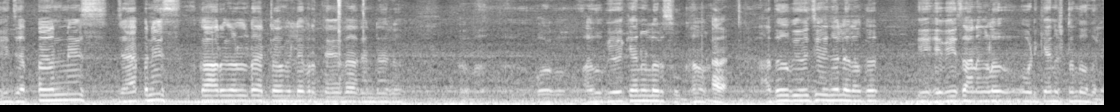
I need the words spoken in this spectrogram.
ഈ ജപ്പാനീസ് ജാപ്പനീസ് കാറുകളുടെ ഏറ്റവും വലിയ പ്രത്യേകത അതിന്റെ ഒരു അത് ഉപയോഗിക്കാനുള്ള ഒരു സുഖമാണ്. അതെ. അത് ഉപയോഗിച്ചു കഴിഞ്ഞാൽ നമുക്ക് ഈ ഹെവി സാധനങ്ങൾ ഓടിക്കാൻ ഇഷ്ടം തോന്നില്ല.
